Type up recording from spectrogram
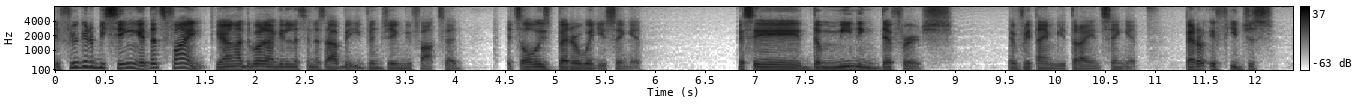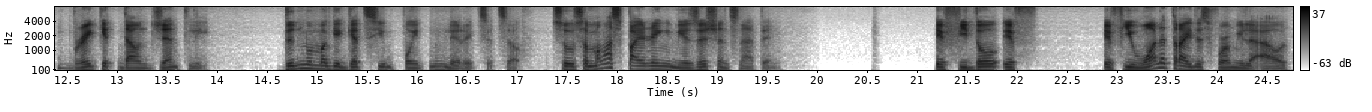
If you're gonna be singing it, that's fine. Kaya nga, di ba, lagi nila sinasabi, even Jamie Foxx said, it's always better when you sing it. Kasi the meaning differs every time you try and sing it. Pero if you just break it down gently, dun mo magigets yung point ng lyrics itself. So sa mga aspiring musicians natin, if you don't if if you want to try this formula out,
